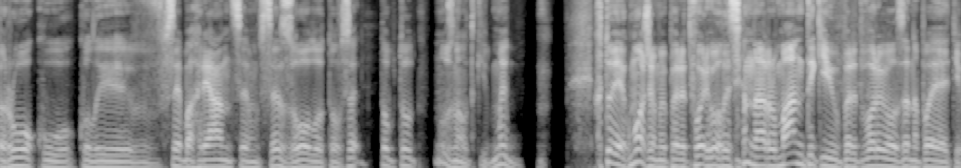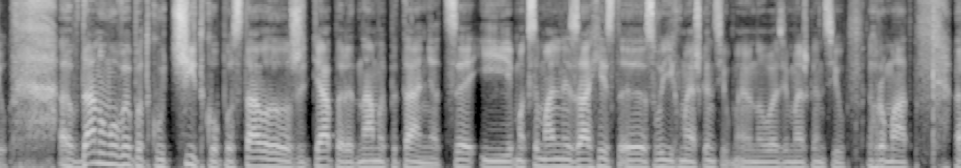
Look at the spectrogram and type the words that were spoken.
року, коли все багрянцем, все золото, все. Тобто, ну знову таки, ми Хто як може, ми перетворювалися на романтиків, перетворювалися на поетів. Е, В даному випадку чітко поставило життя перед нами питання. Це і максимальний захист е, своїх мешканців, маю на увазі мешканців громад, е,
